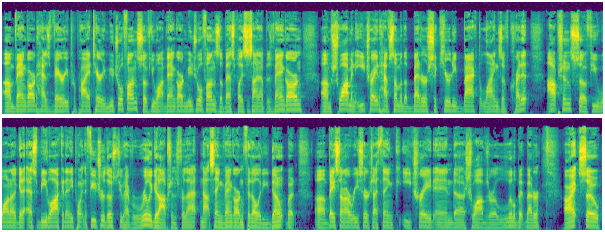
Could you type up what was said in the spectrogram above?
Um, Vanguard has very proprietary mutual funds. So, if you want Vanguard mutual funds, the best place to sign up is Vanguard. Um, Schwab and E Trade have some of the better security backed lines of credit options. So, if you want to get an SBLOC at any point in the future, those two have really good options for that. Not saying Vanguard and Fidelity don't, but uh, based on our research, I think E Trade and uh, Schwab's are a little bit better. All right, so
